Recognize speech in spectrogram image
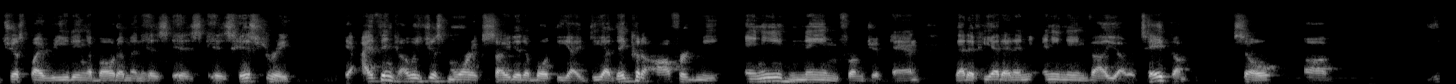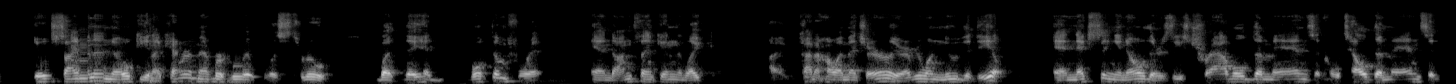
just by reading about him and his his his history. I think I was just more excited about the idea. They could have offered me any name from Japan that if he had any any name value, I would take him. So uh, it was Simon Inoki, and I can't remember who it was through, but they had booked him for it. And I'm thinking, like, kind of how I mentioned earlier, everyone knew the deal. And next thing you know, there's these travel demands and hotel demands, and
